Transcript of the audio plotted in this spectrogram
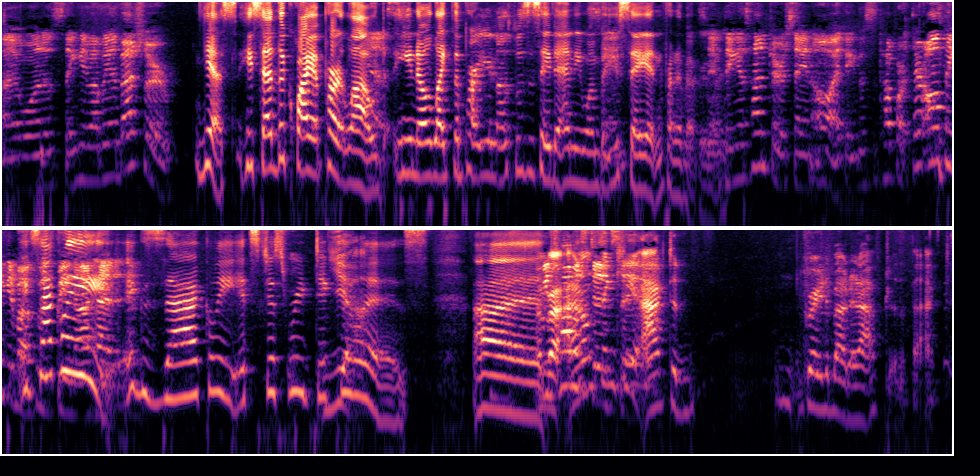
I was thinking about being a bachelor. yes, he said the quiet part loud. Yes. You know, like the part you're not supposed to say to anyone, but you Same. say it in front of everyone. Same thing as Hunter saying, "Oh, I think this is the tough part." They're all thinking about Exactly. who's being that head. Exactly. It's just ridiculous. I, Uh, mean, I Thomas don't did think say he it. acted great about it after the fact.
